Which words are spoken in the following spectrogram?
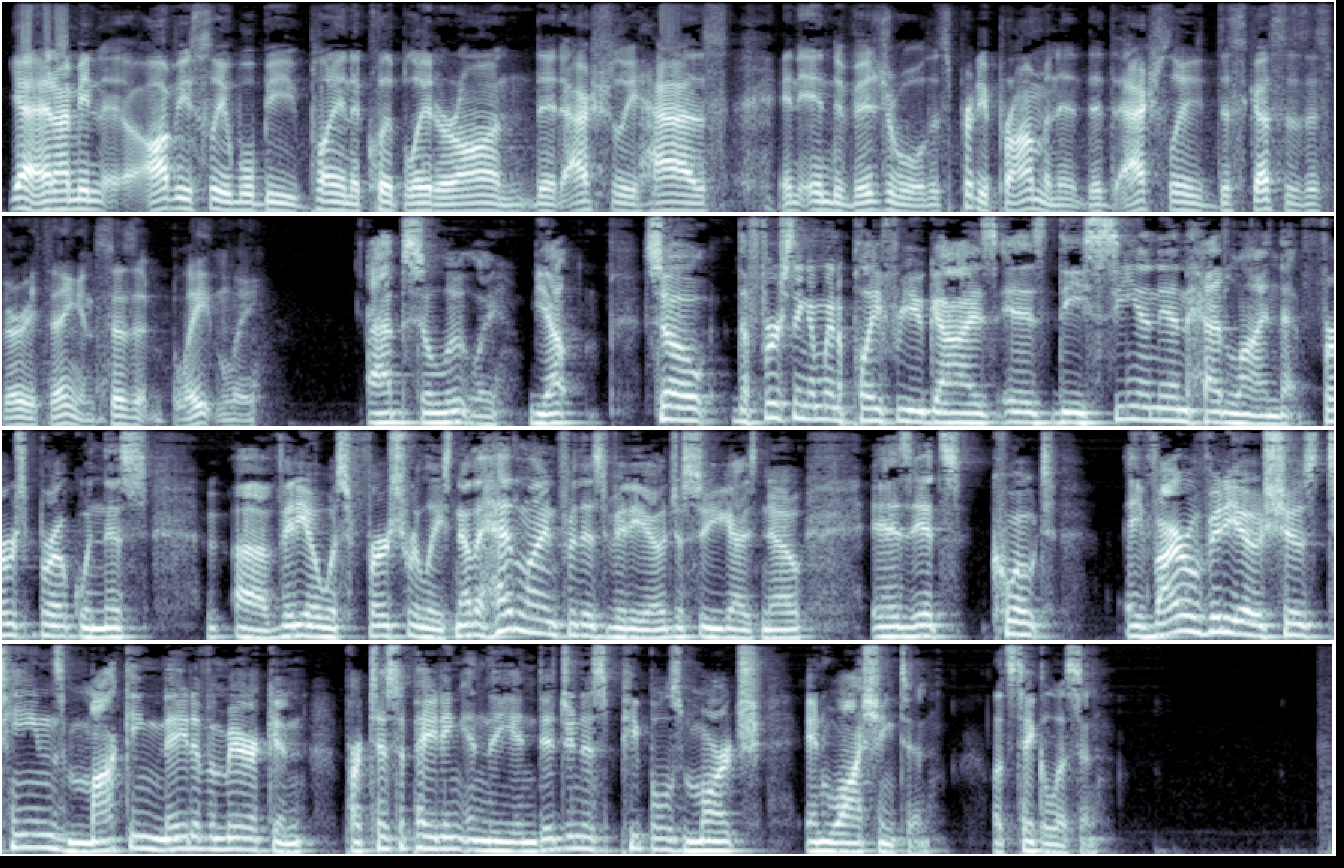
Yeah, and I mean, obviously, we'll be playing a clip later on that actually has an individual that's pretty prominent that actually discusses this very thing and says it blatantly. Absolutely. Yep. So, the first thing I'm going to play for you guys is the CNN headline that first broke when this uh, video was first released. Now, the headline for this video, just so you guys know, is it's quote, a viral video shows teens mocking Native American participating in the Indigenous Peoples March in Washington. Let's take a listen.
